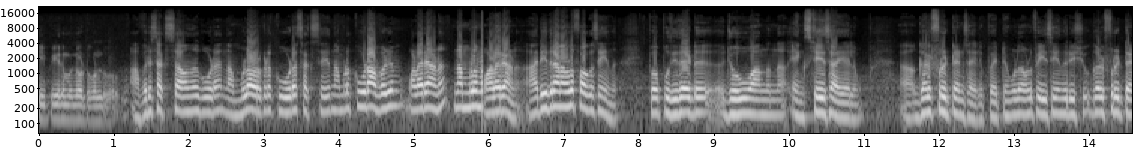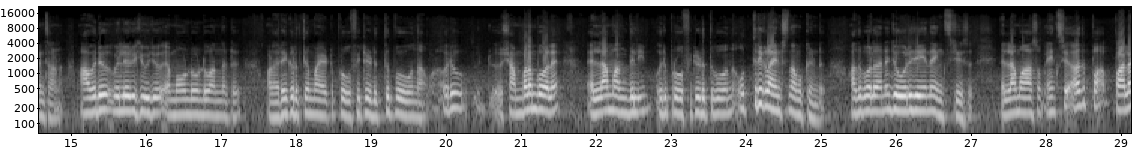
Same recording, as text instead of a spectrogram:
കീപ്പ് ചെയ്ത് മുന്നോട്ട് കൊണ്ടുപോകും അവർ സക്സസ് ആവുന്നത് കൂടെ നമ്മൾ അവരുടെ കൂടെ സക്സസ് ചെയ്ത് നമ്മുടെ കൂടെ അവരും വളരാണ്. നമ്മളും വളരാണ്. ആ രീതിയിലാണ് നമ്മൾ ഫോക്കസ് ചെയ്യുന്നത്. ഇപ്പോൾ പുതിയതായിട്ട് ജോബ് വാങ്ങുന്ന യങ്സ്റ്റേഴ്സ് ആയാലും ഗൾഫ് റിട്ടേൺസ് ആയാലും ഇപ്പോൾ ഏറ്റവും കൂടുതൽ നമ്മൾ ഫേസ് ചെയ്യുന്ന ഒരു ഇഷ്യൂ ഗൾഫ് റിട്ടേൺസ് ആണ്. അവർ വലിയൊരു ഹ്യൂജ് എമൗണ്ട് കൊണ്ട് വന്നിട്ട് വളരെ കൃത്യമായിട്ട് പ്രോഫിറ്റ് എടുത്തു പോകുന്ന ഒരു ശമ്പളം പോലെ എല്ലാ മന്ത്ലിയും ഒരു പ്രോഫിറ്റ് എടുത്തു പോകുന്ന ഒത്തിരി ക്ലയന്റ്സ് നമുക്കുണ്ട്. അതുപോലെ തന്നെ ജോലി ചെയ്യുന്ന യങ്സ്റ്റേഴ്സ് എല്ലാ മാസവും യങ്സ്റ്റേ അത് പല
